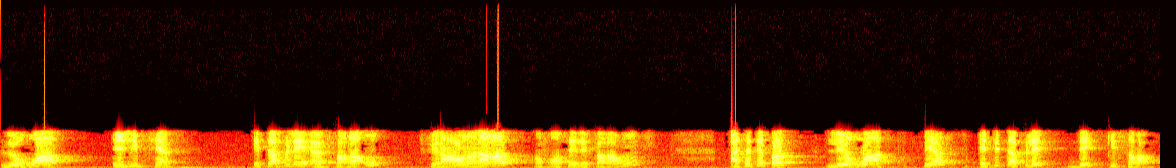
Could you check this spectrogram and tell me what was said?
Le roi égyptien est appelé un pharaon, pharaon en arabe, en français les pharaons. À cette époque, les rois perses étaient appelés des Kisra.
